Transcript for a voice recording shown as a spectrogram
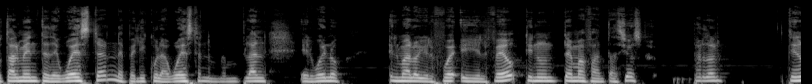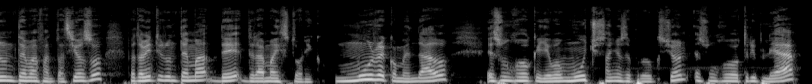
totalmente de western, de película western, en plan el bueno, el malo y el, feo. Tiene un tema fantasioso, perdón, tiene un tema fantasioso, pero también tiene un tema de drama histórico. Muy recomendado. Es un juego que llevó muchos años de producción. Es un juego triple A.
